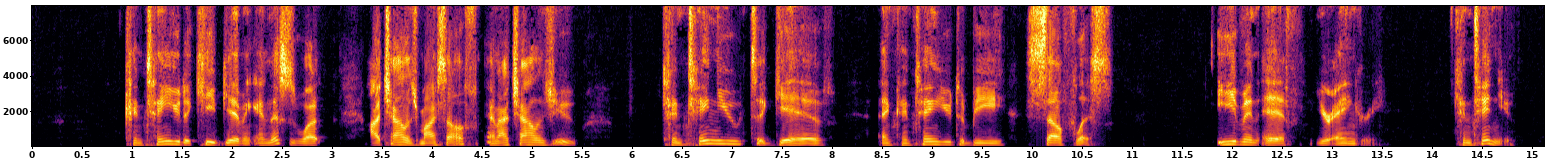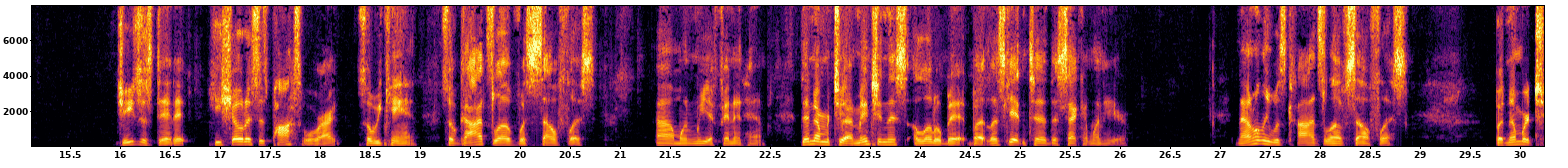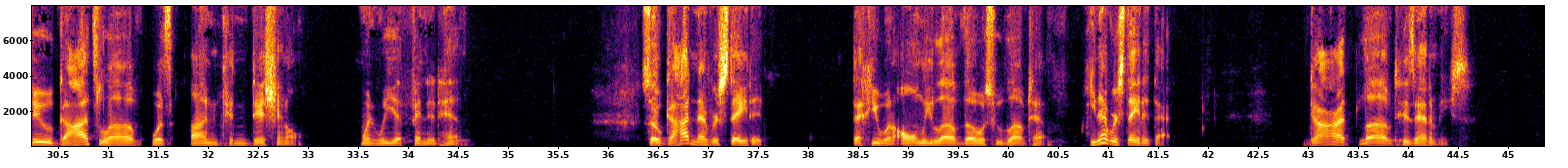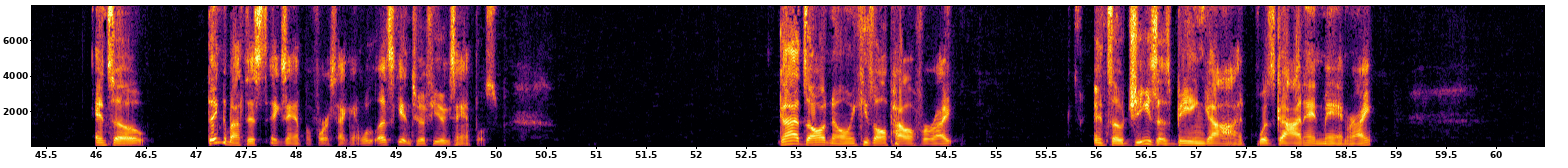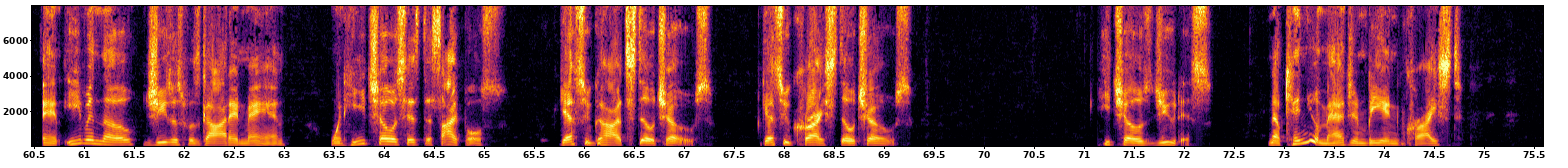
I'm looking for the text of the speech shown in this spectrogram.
Continue to keep giving. And this is what I challenge myself and I challenge you. Continue to give and continue to be selfless, even if you're angry. Continue. Jesus did it. He showed us it's possible, right? So we can. So God's love was selfless um, when we offended him. Then, number two, I mentioned this a little bit, but let's get into the second one here. Not only was God's love selfless, but number two, God's love was unconditional when we offended him. So God never stated that he would only love those who loved him. He never stated that. God loved his enemies. And so think about this example for a second. Well, let's get into a few examples. God's all knowing, he's all powerful, right? And so Jesus, being God, was God and man, right? And even though Jesus was God and man, when he chose his disciples, guess who God still chose? Guess who Christ still chose? He chose Judas. Now, can you imagine being Christ,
